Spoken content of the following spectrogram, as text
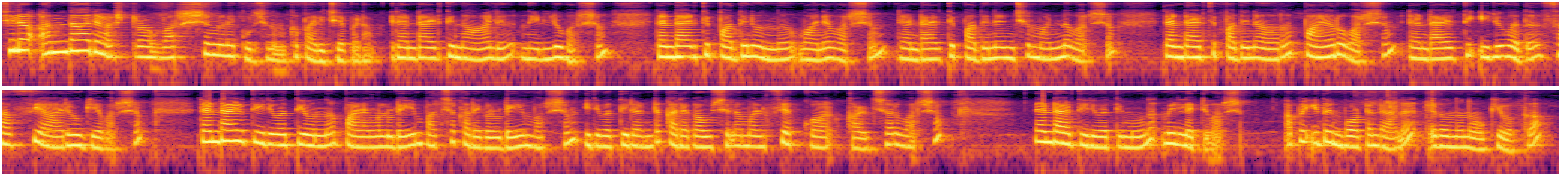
ചില അന്താരാഷ്ട്ര വർഷങ്ങളെക്കുറിച്ച് നമുക്ക് പരിചയപ്പെടാം. രണ്ടായിരത്തി നാല് നെല്ലു വർഷം രണ്ടായിരത്തി പതിനൊന്ന് വനവർഷം രണ്ടായിരത്തി പതിനഞ്ച് മണ്ണ് വർഷം രണ്ടായിരത്തി പതിനാറ് പയറു വർഷം രണ്ടായിരത്തി ഇരുപത് സസ്യാരോഗ്യ വർഷം രണ്ടായിരത്തി ഇരുപത്തി ഒന്ന് പഴങ്ങളുടെയും പച്ചക്കറികളുടെയും വർഷം ഇരുപത്തിരണ്ട് കരകൗശല മത്സ്യ കൾച്ചർ വർഷം രണ്ടായിരത്തി ഇരുപത്തി മൂന്ന് മില്ലറ്റ് വർഷം. അപ്പോൾ ഇത് ഇമ്പോർട്ടന്റ് ആണ്. ഇതൊന്ന് നോക്കി വെക്കുക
